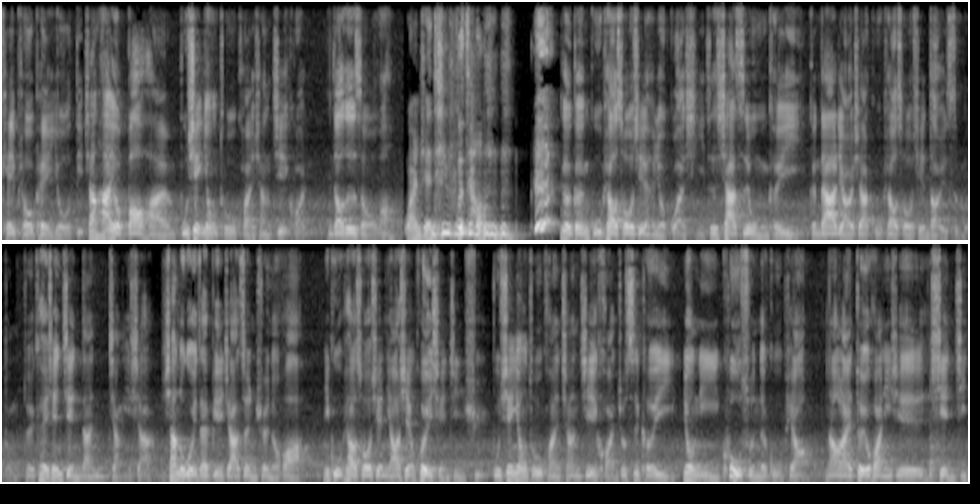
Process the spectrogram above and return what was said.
Capital Pay 优点，像它有包含不限用途款项借款，你知道这是什么吗？完全听不懂。这个跟股票抽签很有关系，这是下次我们可以跟大家聊一下股票抽签到底是什么东西。对，可以先简单讲一下，像如果你在别家证券的话。你股票抽签，你要先汇钱进去，不限用途款项借款，就是可以用你库存的股票，然后来兑换一些现金。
